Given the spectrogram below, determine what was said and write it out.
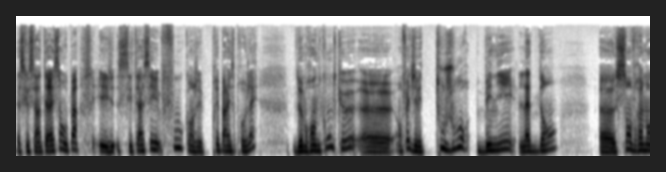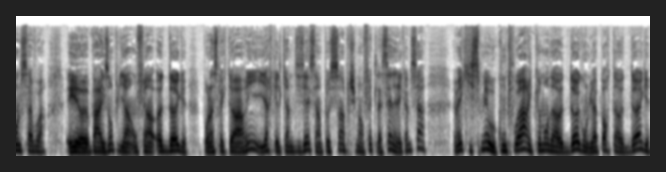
Est-ce que c'est intéressant ou pas? Et c'était assez fou quand j'ai préparé ce projet de me rendre compte que, euh, en fait, j'avais toujours baigné là-dedans. euh, sans vraiment le savoir. Et euh, par exemple, il y a, on fait un hot dog pour l'inspecteur Harry. Hier, quelqu'un me disait, c'est un peu simple. Mais en fait, la scène, elle est comme ça. Le mec, il se met au comptoir, il commande un hot dog, on lui apporte un hot dog.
